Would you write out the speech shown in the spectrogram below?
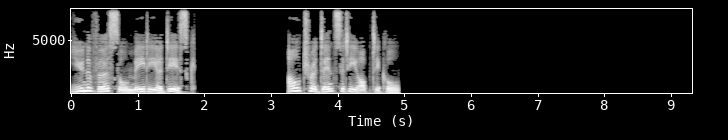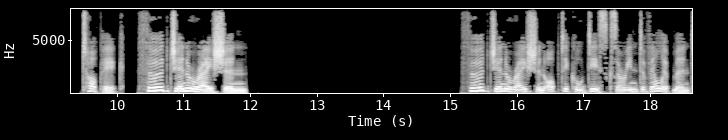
Universal Media Disc Ultra-density optical. Topic: Third generation. Third-generation optical discs are in development,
